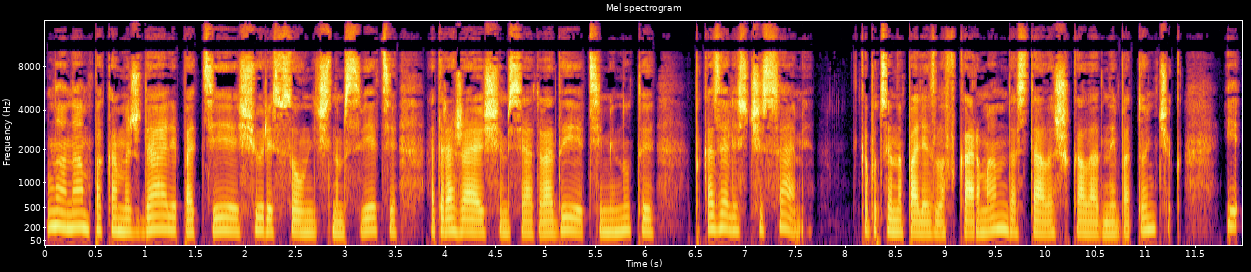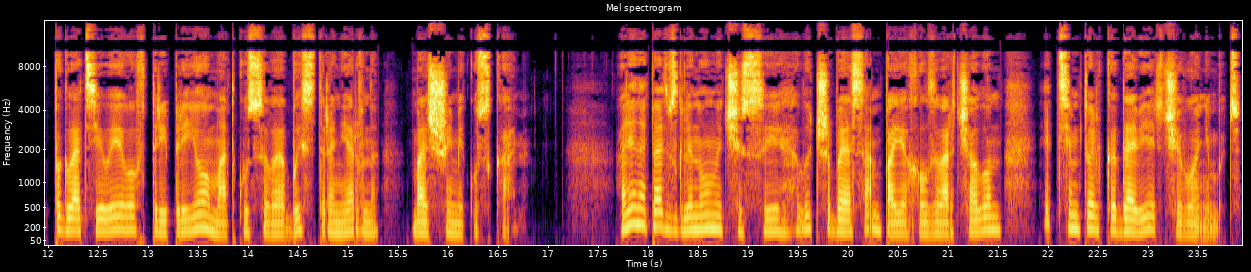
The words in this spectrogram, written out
Но нам, пока мы ждали, потея, щурясь в солнечном свете, отражающемся от воды, эти минуты показались часами. Капуцина полезла в карман, достала шоколадный батончик и поглотила его в три приема, откусывая быстро, нервно, большими кусками. Ален опять взглянул на часы. «Лучше бы я сам поехал», — заворчал он. «Этим только доверь чего-нибудь».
